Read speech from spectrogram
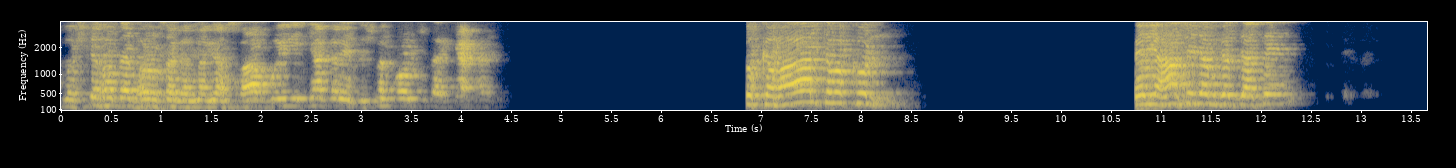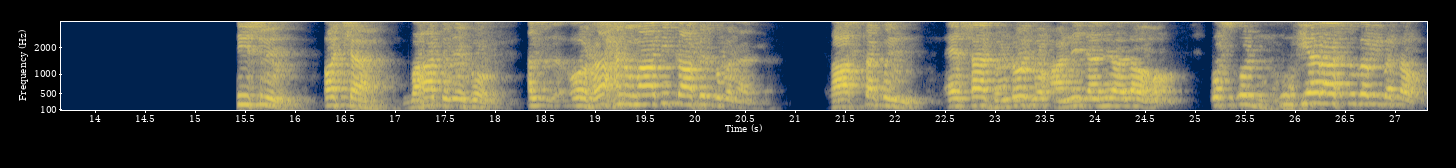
مشکل ہوتا ہے، بھروسہ کرنا کہ اسباب کوئی نہیں، کیا کریں، دشمن پہنچ چکا ہے، کیا کریں۔ تو کمال توکل۔ پھر یہاں سے جب گد جاتے ہیں، تیسرے اچھا وہاں تو دیکھو اور رہنما بھی کافر کو بنا دیا۔ راستہ کوئی ایسا ڈھونڈو جو آنے جانے والا ہو، اس کو خفیہ راستوں کا بھی بتاؤ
